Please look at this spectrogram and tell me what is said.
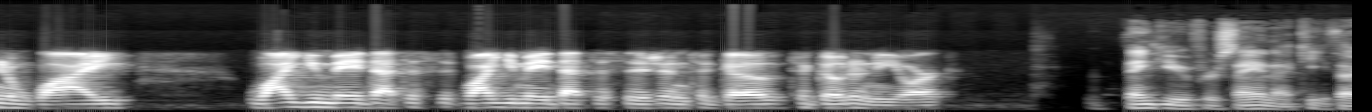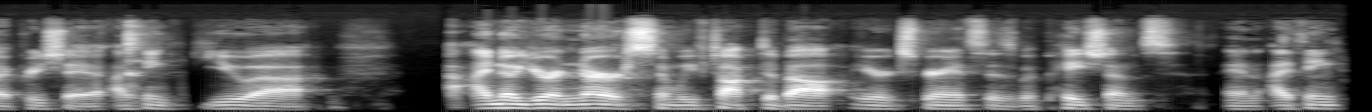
you know, why why you made that deci- why you made that decision to go to go to New York. Thank you for saying that, Keith. I appreciate it. I think you uh, I know you're a nurse and we've talked about your experiences with patients. And I think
